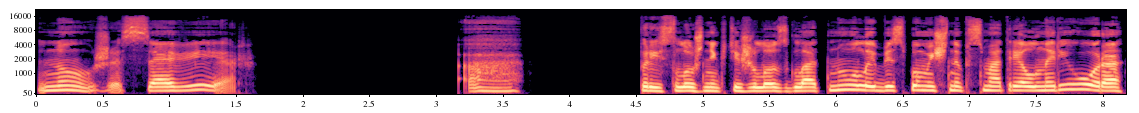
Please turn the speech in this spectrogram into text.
Ну же, Савер. А... Прислужник тяжело сглотнул и беспомощно посмотрел на Риора.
